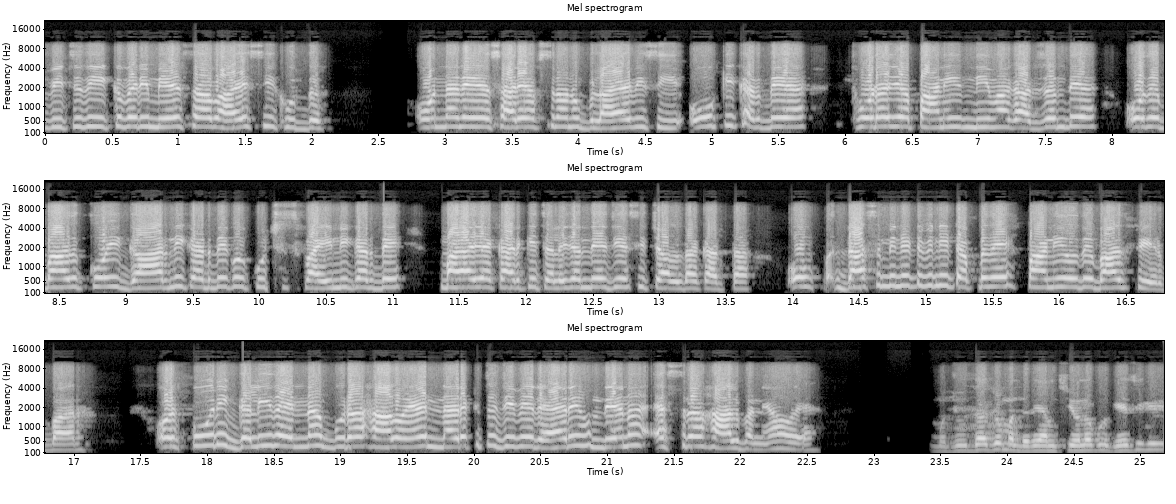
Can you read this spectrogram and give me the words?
ਵਿੱਚ ਦੀ ਇੱਕ ਵਾਰੀ ਮੇਅਰ ਸਾਹਿਬ ਆਏ ਸੀ ਖੁਦ, ਉਹਨਾਂ ਨੇ ਸਾਰੇ ਅਫਸਰਾਂ ਨੂੰ ਬੁਲਾਇਆ ਵੀ ਸੀ। ਉਹ ਕੀ ਕਰਦੇ ਆ ਥੋੜਾ ਜਿਹਾ ਪਾਣੀ ਨੀਵਾ ਕਰ ਜਾਂਦੇ ਆ ਉਹਦੇ ਬਾਅਦ ਕੋਈ ਗਾਰ ਨਹੀਂ ਕੱਢਦੇ ਕੋਈ ਕੁਝ ਸਫ਼ਾਈ ਨਹੀਂ ਕਰਦੇ ਮਾੜਾ ਜਿਹਾ ਕਰਕੇ ਚਲੇ ਜਾਂਦੇ ਜੀ ਅਸੀਂ ਚੱਲਦਾ ਕਰਤਾ ਉਹ 10 ਮਿੰਟ ਵੀ ਨਹੀਂ ਟੱਪਦੇ ਪਾਣੀ ਉਹਦੇ ਬਾਅਦ ਫੇਰ ਬਾਹਰ ਔਰ ਪੂਰੀ ਗਲੀ ਦਾ ਇੰਨਾ ਬੁਰਾ ਹਾਲ ਹੋਇਆ ਨਰਕ 'ਚ ਜਿਵੇਂ ਰਹਿ ਰਹੇ ਹੁੰਦੇ ਆ ਨਾ ਇਸ ਤਰ੍ਹਾਂ ਹਾਲ ਬਣਿਆ ਹੋਇਆ। ਮੌਜੂਦਾ ਜੋ ਮਹੱਲੇ ਦੇ ਐਮਸੀ ਉਹਨਾਂ ਕੋਲ ਗਏ ਸੀਗੇ?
